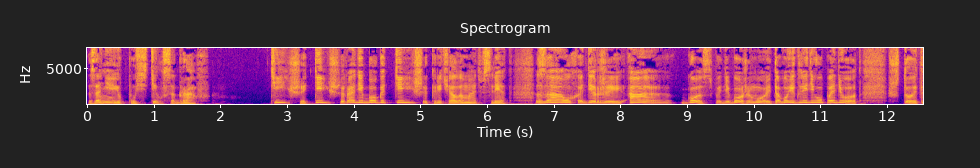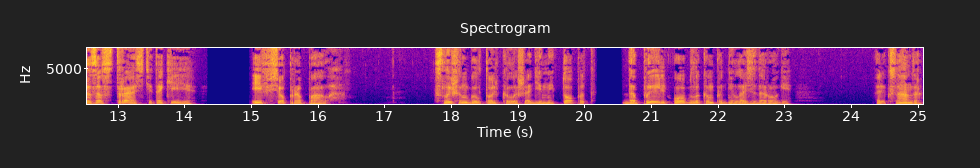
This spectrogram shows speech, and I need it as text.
За нею пустился граф. «Тише, тише, ради бога, тише!» — кричала мать вслед. «За ухо держи! А, господи, боже мой, того и гляди упадет! Что это за страсти такие?» И все пропало. Слышен был только лошадиный топот, да пыль облаком поднялась с дороги. Александр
